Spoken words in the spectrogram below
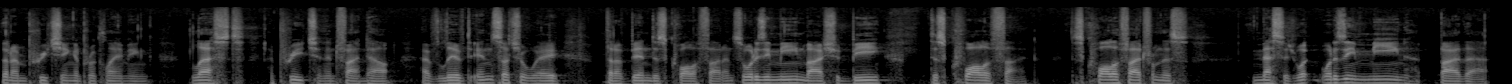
that I'm preaching and proclaiming, lest I preach and then find out I've lived in such a way that I've been disqualified. And so, what does he mean by I should be disqualified? Disqualified from this message. What, what does he mean by that?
